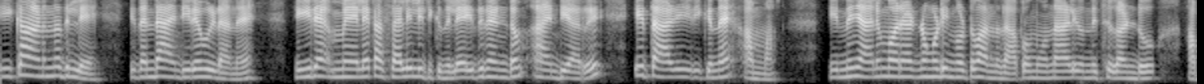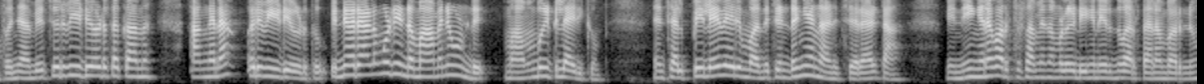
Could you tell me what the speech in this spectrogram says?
ഈ കാണുന്നതില്ലേ? ഇതെന്റെ ആന്റിയുടെ വീടാണേ. ഈ മേലെ കസാലയിൽ ഇരിക്കുന്നില്ലേ? ഇത് രണ്ടും ആന്റിയാറ് ഈ താഴെ ഇരിക്കുന്ന അമ്മ. ഇന്ന് ഞാനും മോനേട്ടനും കൂടി ഇങ്ങോട്ട് വന്നതാണ് അപ്പോൾ മൂന്നാളി ഒന്നിച്ച് കണ്ടു. അപ്പോൾ ഞാൻ വിചാരിച്ചൊരു വീഡിയോ എടുത്തേക്കാന്ന്. അങ്ങനെ ഒരു വീഡിയോ എടുത്തു. പിന്നെ ഒരാളും കൂടി ഉണ്ട്. മാമനും ഉണ്ട്. മാമൻ വീട്ടിലായിരിക്കും. ചിലപ്പോൾ ഇല്ലേ വരും. വന്നിട്ടുണ്ടെങ്കിൽ ഞാൻ കാണിച്ചു തരാം കേട്ടാ. പിന്നെ ഇങ്ങനെ കുറച്ച് സമയം നമ്മൾ ഇവിടെ ഇങ്ങനെ ഇരുന്ന് വർത്താനം പറഞ്ഞു.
